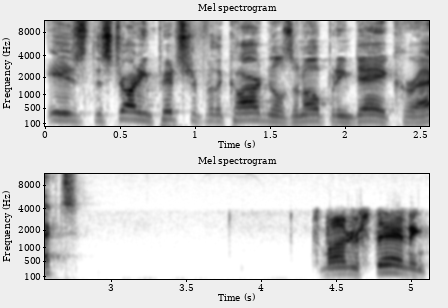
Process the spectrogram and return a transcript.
is the starting pitcher for the Cardinals on opening day. Correct? It's my understanding.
